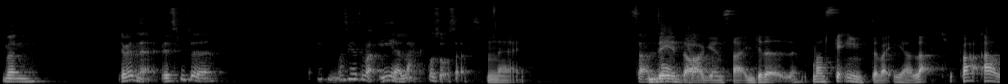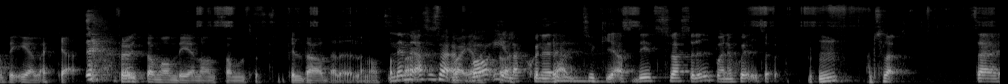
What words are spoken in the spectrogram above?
Men jag vet inte, jag tror inte... Man ska inte vara elak på så sätt. Nej. Här, Det är dagens här, grej. Man ska inte vara elak. Var aldrig elaka. Förutom om det är någon som typ vill döda dig eller något sånt Nej men alltså så här, Var att vara då. elak generellt tycker jag, alltså, det är ett slöseri på energi typ. Mm, absolut. Så här,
